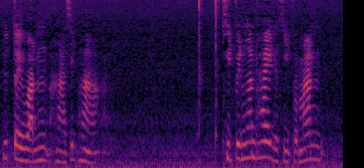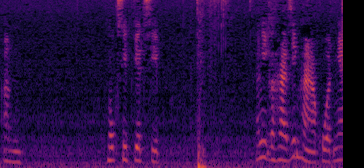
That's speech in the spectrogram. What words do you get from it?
อยู่ไต้หวันหาสิบหาคิดเป็นเงินไทยก็สิประมาณอันหกสิบเจ็ดสิบอันนี้ก็หาสิบหาขวดไง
